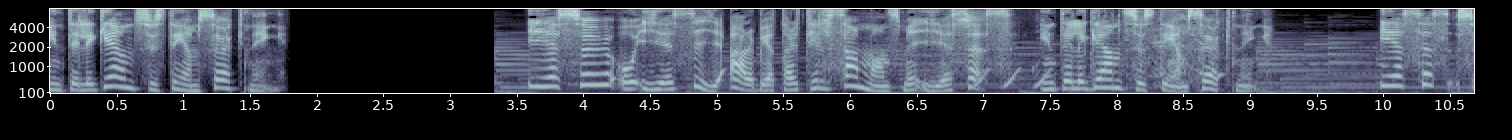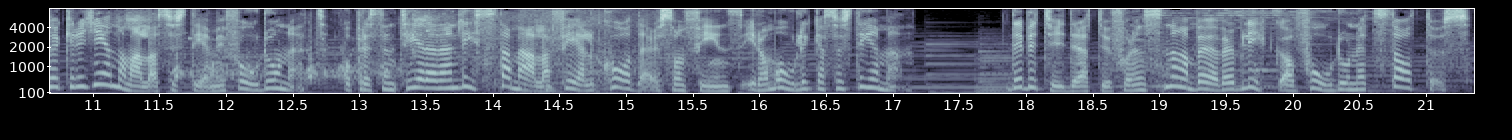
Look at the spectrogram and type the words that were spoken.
Intelligent systemsökning. ISU och ISI arbetar tillsammans med ISS, Intelligent systemsökning. ISS söker igenom alla system i fordonet och presenterar en lista med alla felkoder som finns i de olika systemen. Det betyder att du får en snabb överblick av fordonets status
